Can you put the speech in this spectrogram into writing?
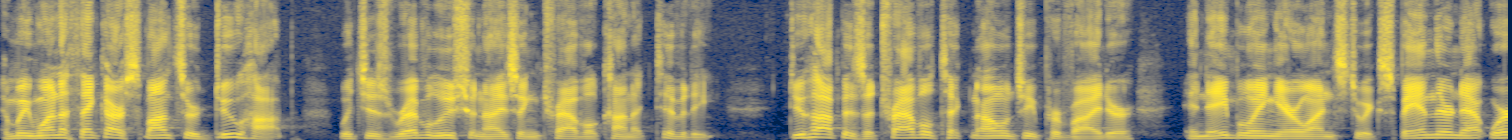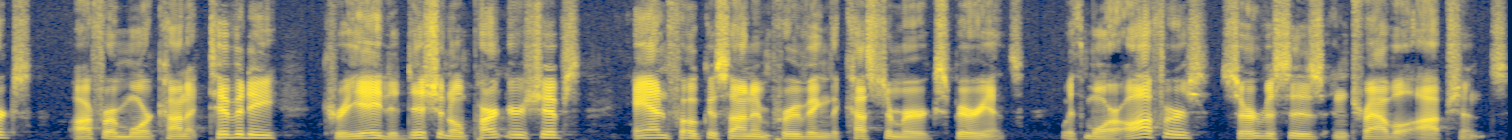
And we want to thank our sponsor, DoHop, which is revolutionizing travel connectivity. DoHop is a travel technology provider enabling airlines to expand their networks, offer more connectivity, create additional partnerships, and focus on improving the customer experience with more offers, services, and travel options.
